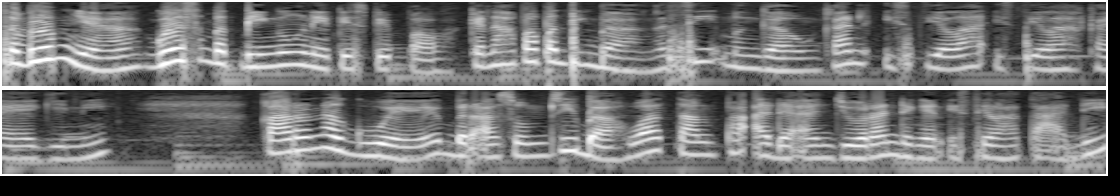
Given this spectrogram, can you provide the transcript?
Sebelumnya, gue sempat bingung nih, peace people. Kenapa penting banget sih menggaungkan istilah-istilah kayak gini? Karena gue berasumsi bahwa tanpa ada anjuran dengan istilah tadi,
